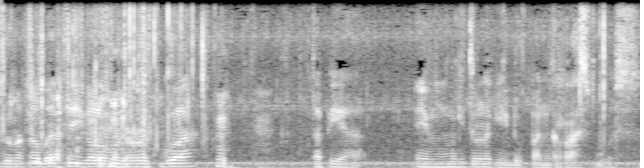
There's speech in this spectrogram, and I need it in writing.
durhaka banget sih kalau menurut gua. Tapi ya emang begitulah kehidupan keras bos.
